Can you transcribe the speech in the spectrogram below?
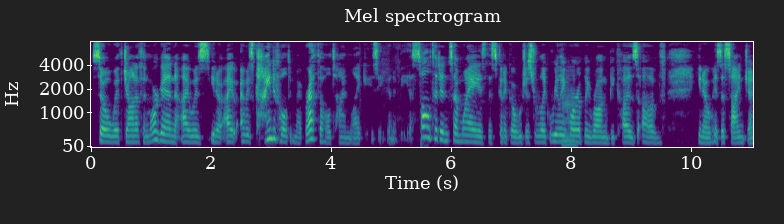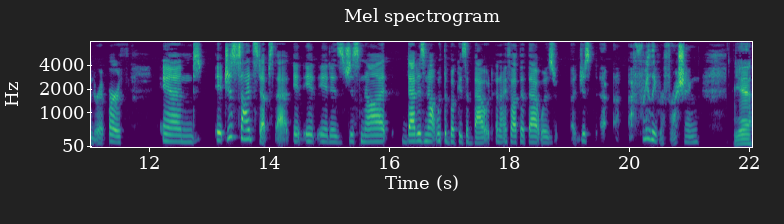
So with Jonathan Morgan, I was you know I I was kind of holding my breath the whole time. Like, is he going to be assaulted in some way? Is this going to go just like really mm-hmm. horribly wrong because of you know his assigned gender at birth? And it just sidesteps that. It it it is just not that is not what the book is about, and I thought that that was just uh, uh, really refreshing. Yeah,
